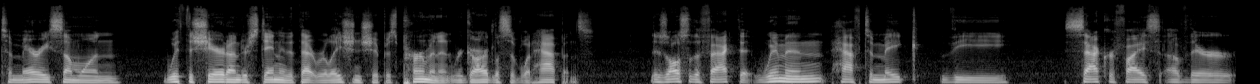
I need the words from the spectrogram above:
to marry someone with the shared understanding that that relationship is permanent regardless of what happens. There's also the fact that women have to make the sacrifice of their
